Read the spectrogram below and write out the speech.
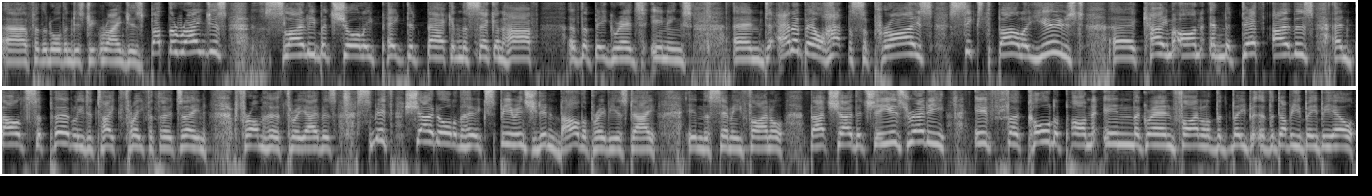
uh, for the Northern District Rangers. But the Rangers slowly but surely pegged it back in the second half of the Big Reds innings. And Annabelle Hutt, the surprise sixth bowler used, uh, came on in the death overs and bowled superbly to take three for 13 from her three overs. Smith showed all of her experience. She didn't bowl the previous day in the semi final, but showed that she is ready if uh, called upon in the grand final of the, B- of the WBBL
